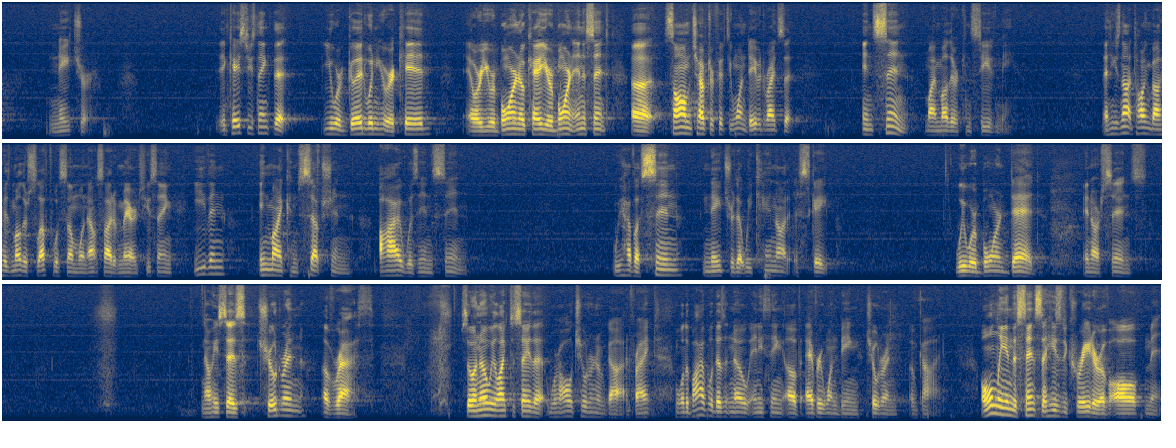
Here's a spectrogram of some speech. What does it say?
nature. In case you think that you were good when you were a kid or you were born okay, you were born innocent, uh, Psalm chapter 51, David writes that in sin my mother conceived me. And he's not talking about his mother slept with someone outside of marriage. He's saying, even in my conception, I was in sin. We have a sin nature that we cannot escape. We were born dead in our sins. Now he says, children of wrath. So I know we like to say that we're all children of God, right? Well, the Bible doesn't know anything of everyone being children of God, only in the sense that He's the creator of all men,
